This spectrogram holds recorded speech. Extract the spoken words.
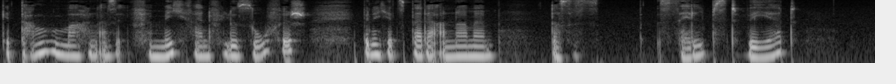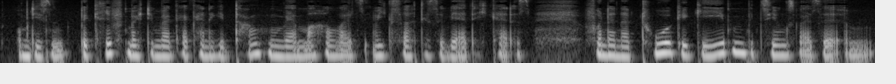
Gedanken machen. Also für mich rein philosophisch bin ich jetzt bei der Annahme, dass es Selbstwert, um diesen Begriff möchte ich mir gar keine Gedanken mehr machen, weil es, wie gesagt, diese Wertigkeit ist von der Natur gegeben, beziehungsweise ähm,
